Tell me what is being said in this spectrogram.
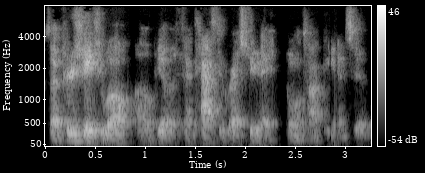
So I appreciate you all. I hope you have a fantastic rest of your day, and we'll talk again soon.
